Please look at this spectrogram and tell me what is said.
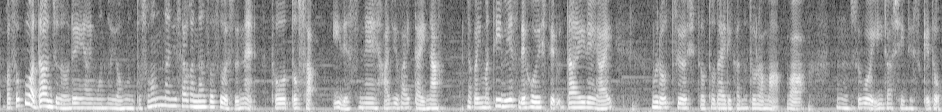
だからそこは男女の恋愛もの読むとそんなに差がなさそうですね。尊さ。いいですね。味わいたいな。だから今 TBS で放映してる大恋愛、ムロツヨシと戸田恵梨香のドラマは、うん、すごいいいらしいですけど、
